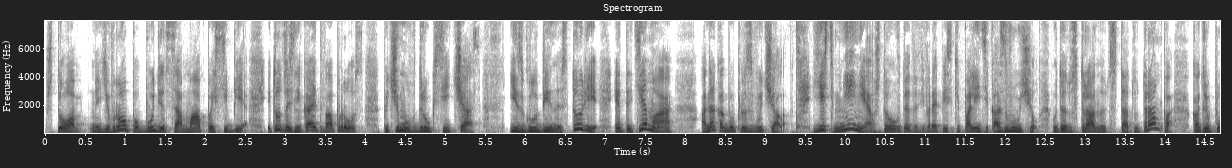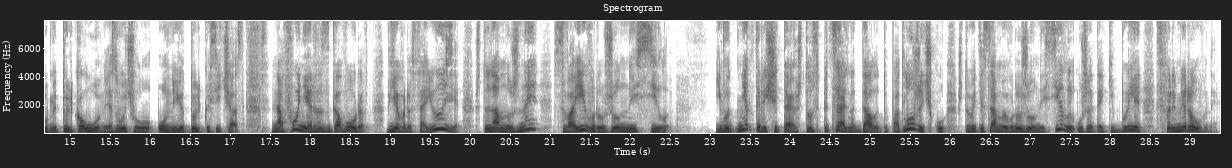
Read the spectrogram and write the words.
что Европа будет сама по себе. И тут возникает вопрос, почему вдруг сейчас из глубин истории эта тема она как бы прозвучала. Есть мнение, что вот этот европейский политик озвучил вот эту странную цитату Трампа, которую помнит только он, и озвучил он ее только сейчас, на фоне разговоров в Евросоюзе, что нам нужны свои вооруженные силы – и вот некоторые считают, что он специально дал эту подложечку, чтобы эти самые вооруженные силы уже таки были сформированы.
